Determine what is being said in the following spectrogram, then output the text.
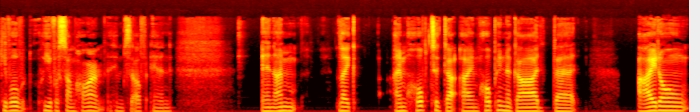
He will he will self harm himself and and I'm like I'm hope to God I'm hoping to God that I don't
